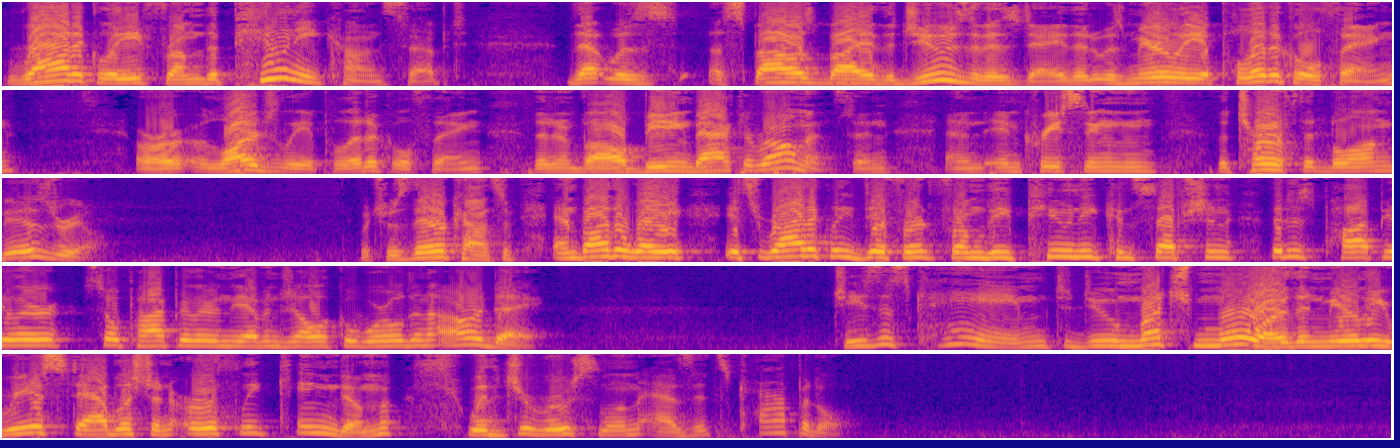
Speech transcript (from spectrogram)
radically from the puny concept that was espoused by the Jews of his day, that it was merely a political thing, or largely a political thing, that involved beating back the Romans and, and increasing the turf that belonged to Israel, which was their concept. And by the way, it's radically different from the puny conception that is popular, so popular in the evangelical world in our day. Jesus came to do much more than merely reestablish an earthly kingdom with Jerusalem as its capital.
